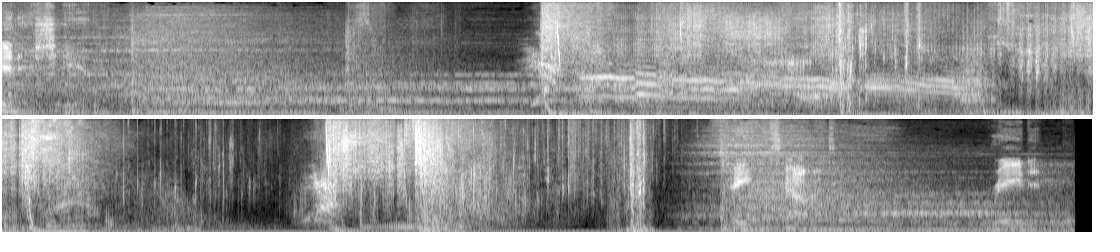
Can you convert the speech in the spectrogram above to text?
finish created.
